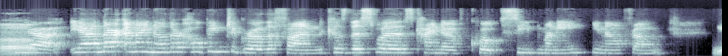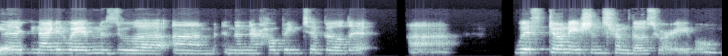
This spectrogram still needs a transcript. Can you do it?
Um, yeah, yeah, and they're and I know they're hoping to grow the fund because this was kind of quote seed money, you know, from yeah. the United Way of Missoula, um, and then they're hoping to build it uh, with donations from those who are able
